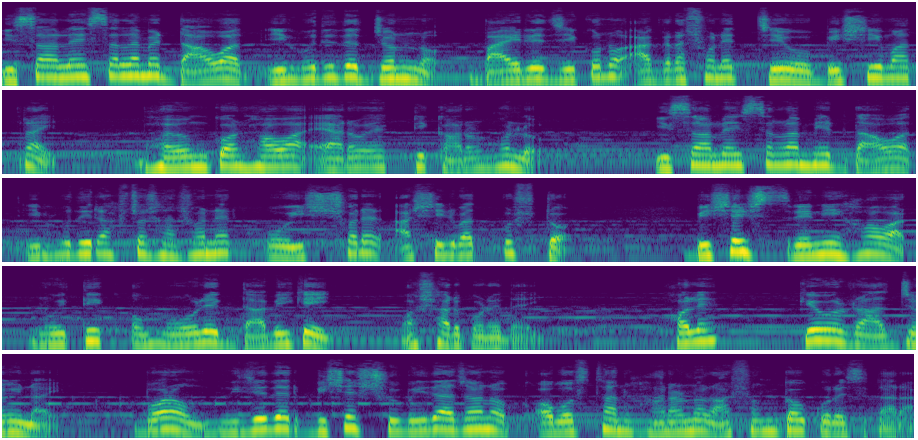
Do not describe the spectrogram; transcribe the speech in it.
ঈসা আলাইসাল্লামের দাওয়াত ইহুদিদের জন্য বাইরে যে কোনো আগ্রাসনের চেয়েও বেশি মাত্রায় ভয়ঙ্কর হওয়া আরও একটি কারণ হল ঈসা আলাইসাল্লামের দাওয়াত ইহুদি রাষ্ট্র শাসনের ও ঈশ্বরের আশীর্বাদ পুষ্ট। বিশেষ শ্রেণি হওয়ার নৈতিক ও মৌলিক দাবিকেই অসার করে দেয়। ফলে কেবল রাজ্যই নয়, বরং নিজেদের বিশেষ সুবিধাজনক অবস্থান হারানোর আশঙ্কাও করেছে তারা।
